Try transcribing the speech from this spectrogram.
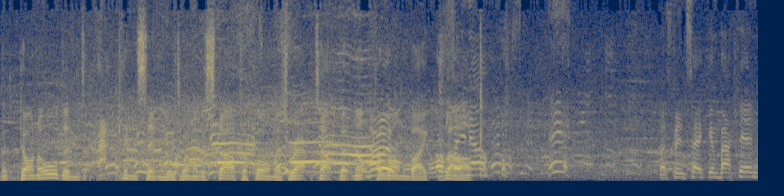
McDonald and Atkinson, who was one of the star performers, wrapped up but not for long by Clark. That's been taken back in.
